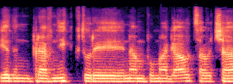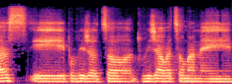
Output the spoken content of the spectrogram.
jeden prawnik, który nam pomagał cały czas i powiedział, co, powiedziała, co mamy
